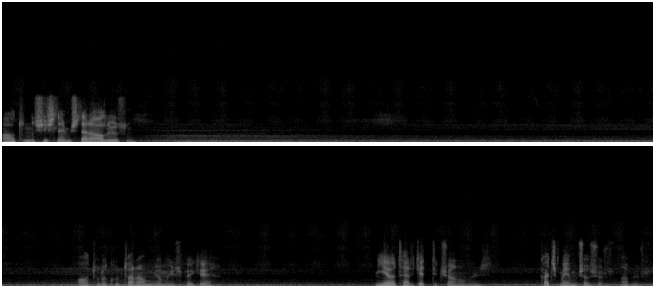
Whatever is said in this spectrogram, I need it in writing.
Hatun'u şişlemişler ağlıyorsun. Hatun'u kurtaramıyor muyuz peki? Niye terk ettik şu an onu biz? Kaçmaya mı çalışıyoruz? Ne yapıyoruz?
